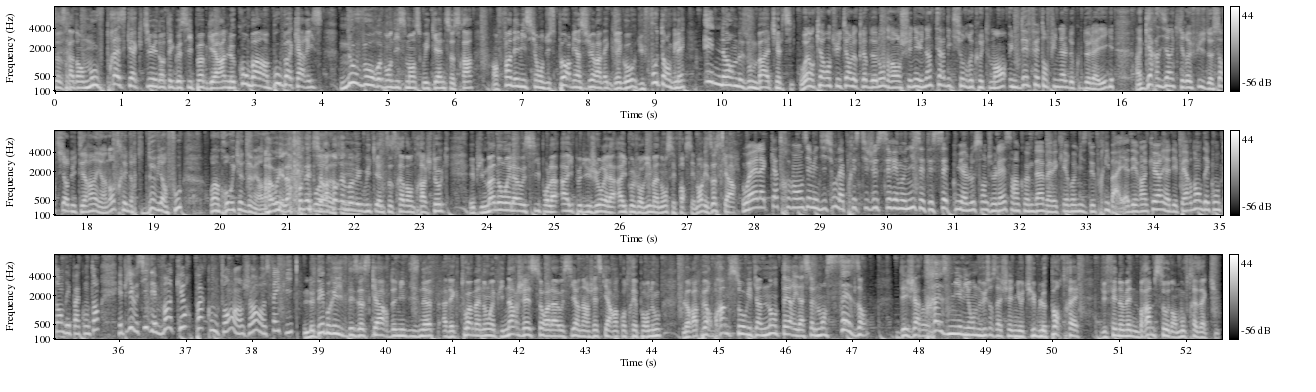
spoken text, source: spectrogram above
Ce sera dans Move presque actu et dans tes gossip pop, Guérin. Le combat un Boubacaris. Nouveau rebondissement ce week-end. Ce sera en fin d'émission du sport, bien sûr, avec Grégo, du foot anglais. Énorme Zumba à Chelsea. Ouais, en 48 heures, le club de Londres a enchaîné une interdiction de recrutement, une défaite en finale de Coupe de la Ligue, un gardien qui refuse de sortir du terrain et un entraîneur qui devient fou. Ouais, un gros week-end de merde. hein. Ah oui, là, on est sur Ouais, un vrai mauvais week-end. Ce sera dans le Trash Talk. Et puis Manon est là aussi pour la hype du jour. Et la hype aujourd'hui, Manon, c'est forcément les Oscars. Ouais, la 91e édition de la prestigieuse cérémonie, c'était cette nuit à Los Angeles, hein, comme d'hab, avec les remises de prix. Bah, il y a des vainqueurs, il y a des perdants, des contents, des pas contents. Et puis il y a aussi des vainqueurs pas contents, hein, genre Spike Lee. Le débrief des Oscars 2019 avec toi Manon et puis Narges sera là aussi, un Narges qui a rencontré pour nous le rappeur Bramso, il vient de Nanterre, il a seulement 16 ans. Déjà 13 millions de vues sur sa chaîne YouTube, le portrait du phénomène Bramso dans Move 13 Actu.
